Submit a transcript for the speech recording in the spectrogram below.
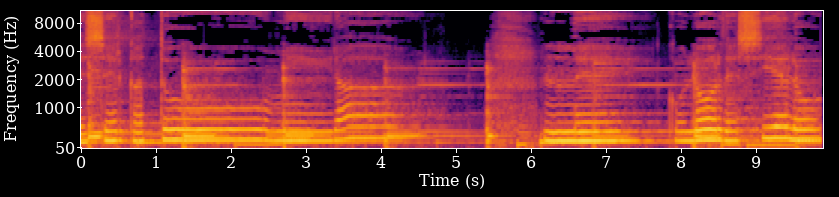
De cerca tu mirar de color de cielo,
